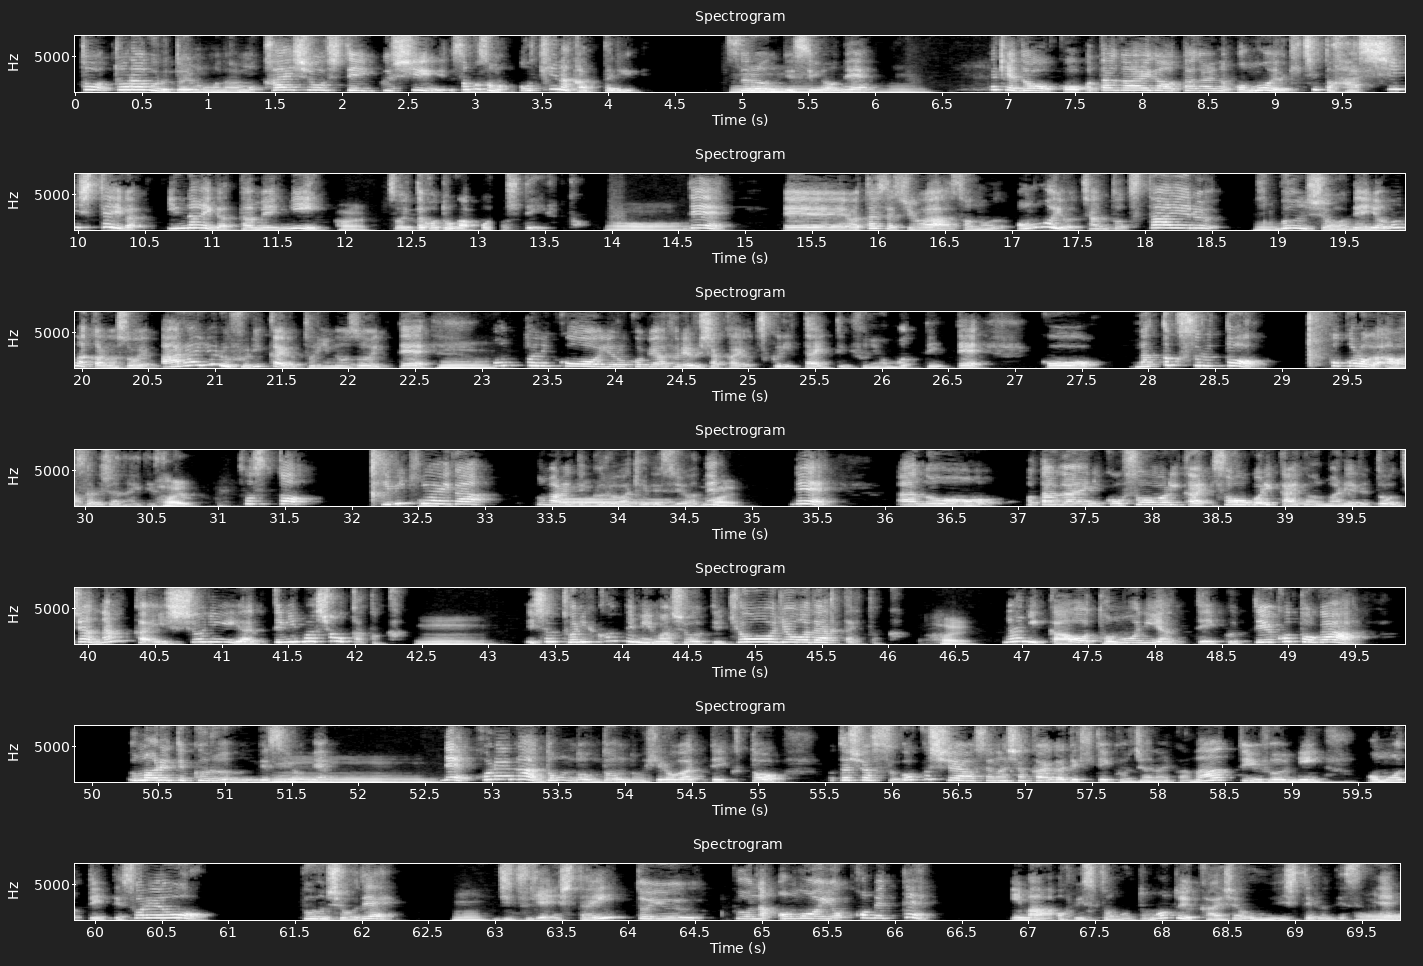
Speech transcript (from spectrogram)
とトラブルというものはもう解消していくし、そもそも起きなかったりするんですよね。だけど、こう、お互いがお互いの思いをきちんと発信していがいないがために、はい。そういったことが起きているあと。あ。で、えー私たちは、その思いをちゃんと伝えるうん文章で、世の中のそういうあらゆる不理解を取り除いて、うん。本当にこう、喜びあふれる社会を作りたいっていうふうに思っていて、こう、納得すると、心が合わさるじゃないですか。はい。そうすると、響き合いが生まれてくるわけですよね。はい。で、あの、お互いにこう、相互理解、相互理解が生まれると、じゃあなんか一緒にやってみましょうかとか、うん。一緒に取り組んでみましょうっていう協業であったりとか、はい。何かを共にやっていくっていうことが生まれてくるんですよね。ね。で、これがどんどんどんどん広がっていくと、私はすごく幸せな社会ができていくんじゃないかなっていうふうに思っていて、それを文章でうん。実現したいというふうな思いを込めて、今、オフィスともともという会社を運営してるんですね。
